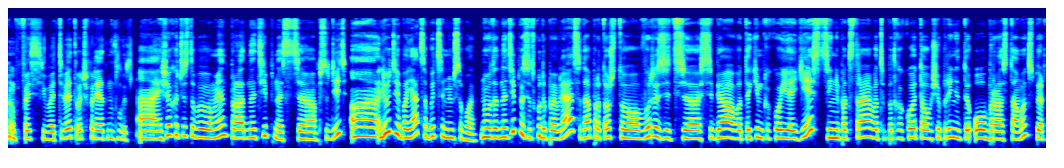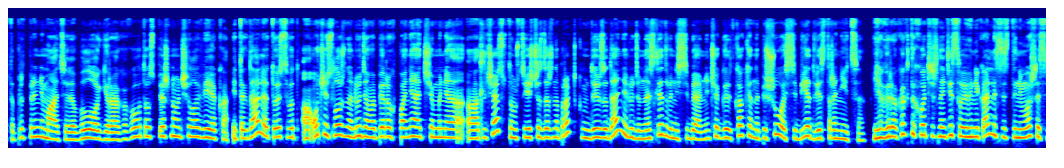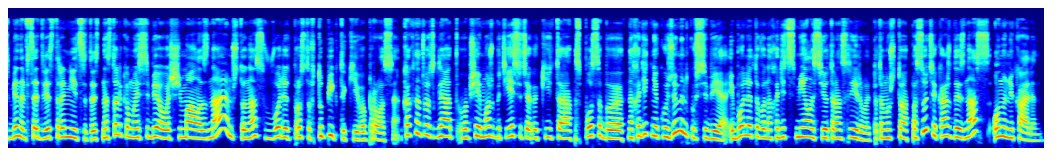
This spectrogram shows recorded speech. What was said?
Спасибо, тебе это очень приятно слышать. А еще хочу с тобой момент про однотипность э, обсудить. А, люди боятся быть самим собой. Ну вот однотипность откуда появляется, да, про то, что выразить э, себя вот таким, какой я есть, и не подстраиваться под какой-то общепринятый образ там эксперта, предпринимателя, блогера, какого-то успешного человека и так далее. То есть вот а, очень сложно людям, во-первых, понять, чем они а, отличаются, потому что я сейчас даже на практику даю задание людям на исследование себя. Мне человек говорит, как я напишу о себе две страницы. Я говорю, а как ты хочешь найти свою уникальность, если ты не можешь о себе написать две страницы. То есть настолько мы о себе очень мало знаем, что нас вводят просто в тупик такие вопросы. Как, на твой взгляд, вообще, может быть, есть у тебя какие-то способы находить некую изюминку в себе и, более того, находить смелость ее транслировать? Потому что, по сути, каждый из нас, он уникален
